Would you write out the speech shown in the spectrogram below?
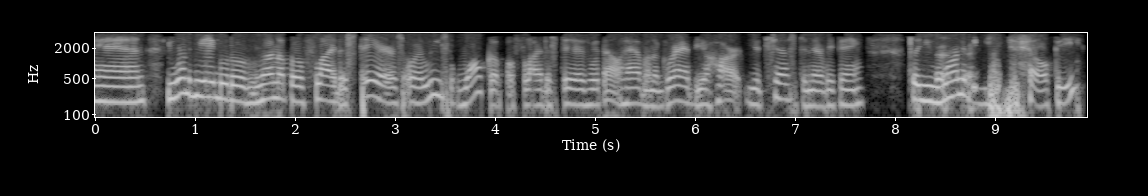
And you want to be able to run up a flight of stairs or at least walk up a flight of stairs without having to grab your heart, your chest and everything. So you want to be healthy.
